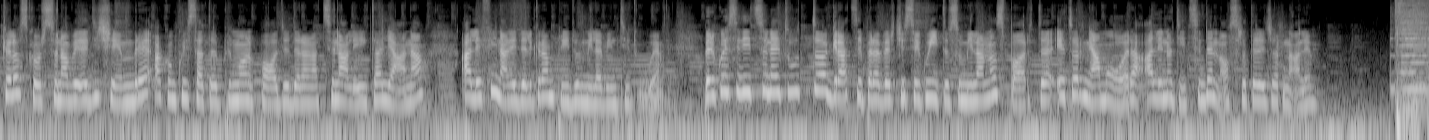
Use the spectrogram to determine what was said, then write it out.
che lo scorso 9 dicembre ha conquistato il primo podio della nazionale italiana alle finali del Grand Prix 2022. Per questa edizione è tutto, grazie per averci seguito su Milano Sport e torniamo ora alle notizie del nostro telegiornale.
